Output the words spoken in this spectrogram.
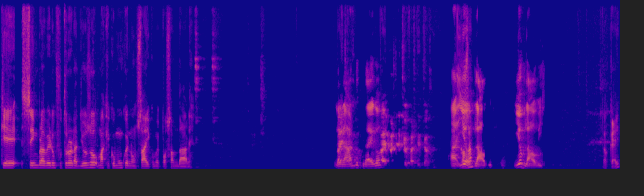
che sembra avere un futuro radioso, ma che comunque non sai come possa andare. Leonardo, prego. Vai, partito, partito. Ah, io Vlaovic. Io Vlaovic. Ok.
